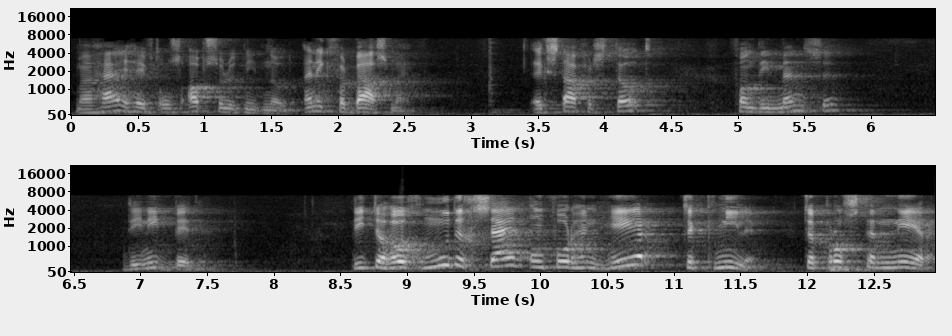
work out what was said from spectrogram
Maar hij heeft ons absoluut niet nodig. En ik verbaas mij. Ik sta versteld van die mensen die niet bidden. Die te hoogmoedig zijn om voor hun Heer te knielen, te prosterneren.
